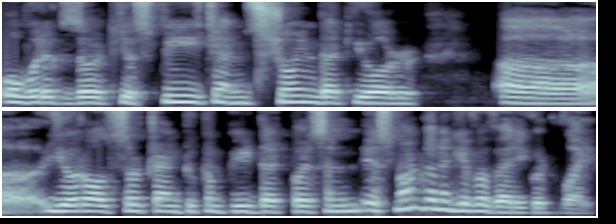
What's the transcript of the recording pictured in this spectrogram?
overexert your speech and showing that you're uh, you're also trying to compete that person it's not going to give a very good vibe.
